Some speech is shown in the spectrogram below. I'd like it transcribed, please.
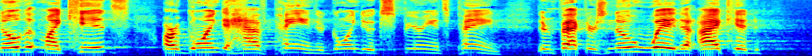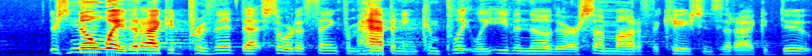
know that my kids are going to have pain. They're going to experience pain. In fact, there's no way that I could there's no way that I could prevent that sort of thing from happening completely, even though there are some modifications that I could do.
